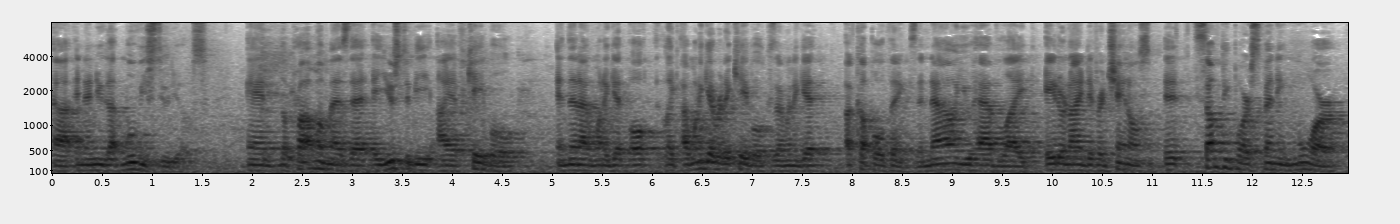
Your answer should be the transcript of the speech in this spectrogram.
Uh, and then you got movie studios. And the problem is that it used to be I have cable and then I want to get all, like I want to get rid of cable because I'm going to get a couple of things. And now you have like eight or nine different channels. It, some people are spending more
